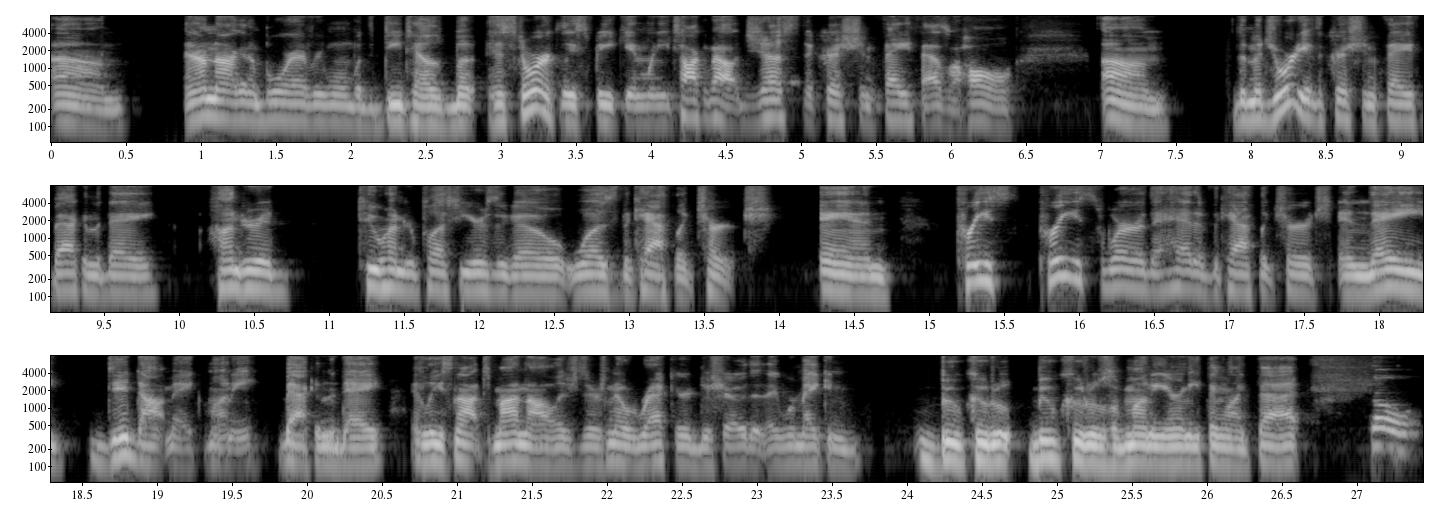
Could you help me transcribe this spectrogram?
um, and I'm not going to bore everyone with the details, but historically speaking, when you talk about just the Christian faith as a whole, um, the majority of the Christian faith back in the day, 100, 200 plus years ago was the Catholic Church. And priests priests were the head of the Catholic Church and they did not make money back in the day, at least not to my knowledge. There's no record to show that they were making buku of money or anything like that. So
